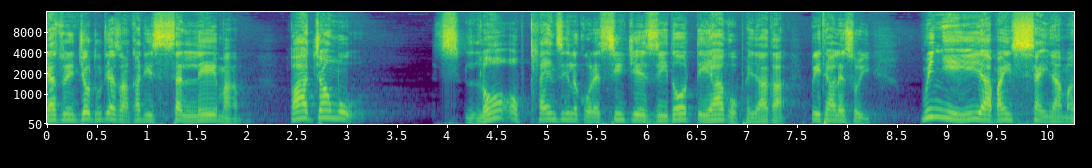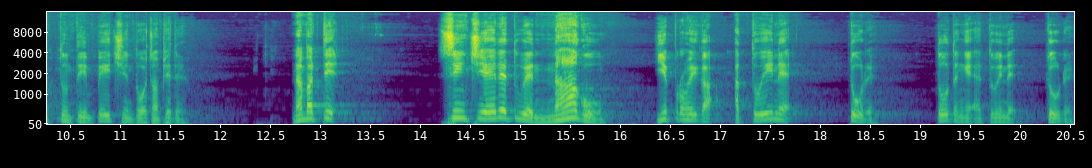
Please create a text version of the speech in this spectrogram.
ယာဇဝင်ချုပ်ဒုတိယဆောင်အခန်းကြီး14မှာဘာကြောင့်မို့ law of cleansing လို့ခေါ်တဲ့စင်ကြယ်စေသောတရားကိုဖခင်ကပေးထားလဲဆိုရင်ဝိညာဉ်ရေးရပိုင်းဆိုင်ရာမှာတွင်တင်ပေးခြင်းတော့ကြောင့်ဖြစ်တယ်နံပါတ်1စင်ကြယ်တဲ့သူရဲ့နားကိုယေပရဟိကအသွေးနဲ့တို့တယ်တိုးတငယ်အသွေးနဲ့တို့တယ်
